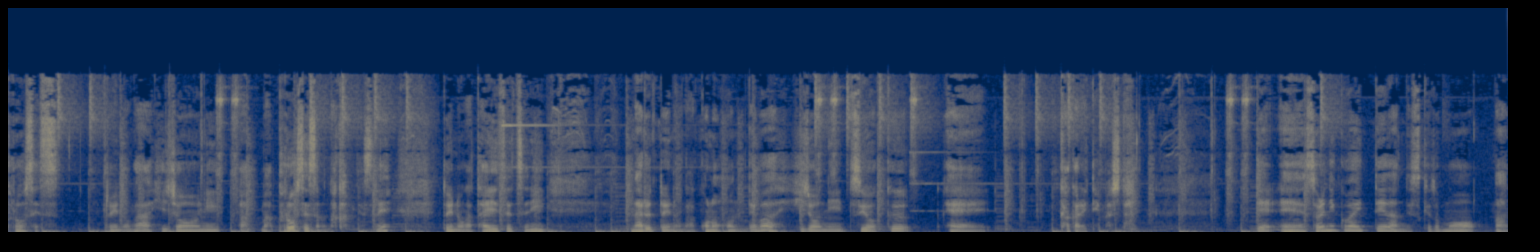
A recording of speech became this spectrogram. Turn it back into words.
プロセスというのが非常にあ、まあ、プロセスの中身ですねというのが大切になるというのがこの本では非常に強く、えー、書かれていました。で、えー、それに加えてなんですけども、あ、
